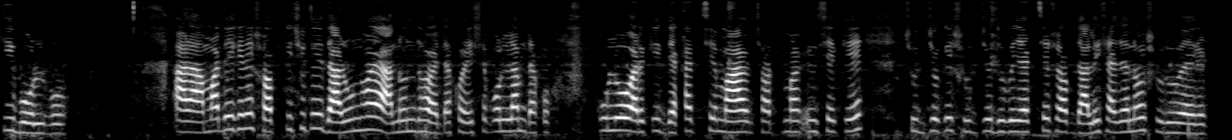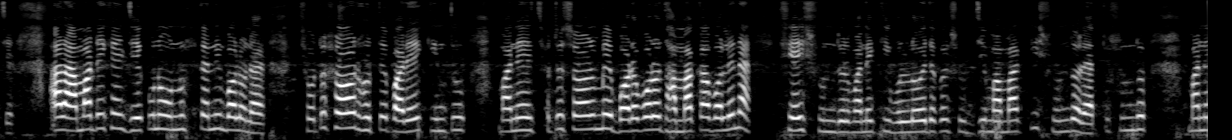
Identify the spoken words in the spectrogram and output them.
কি বলব। আর আমাদের এখানে সব কিছুতেই দারুণ হয়, আনন্দ হয়। দেখো, এসে পড়লাম, দেখো, কুলো আর কি দেখাচ্ছে মা, ছট মা, ইসেকে, সূর্যকে, সূর্য ডুবে যাচ্ছে, সব ডালি সাজানোও শুরু হয়ে গেছে। আর আমাদের এখানে যে কোনো অনুষ্ঠানই বলো না, ছোট শহর হতে পারে, কিন্তু মানে ছোট শহর মেয়ে বড় বড় ধামাকা বলে না, সেই সুন্দর। মানে কি বলল ওই দেখো, সূর্যি মামা কি সুন্দর, এত সুন্দর মানে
